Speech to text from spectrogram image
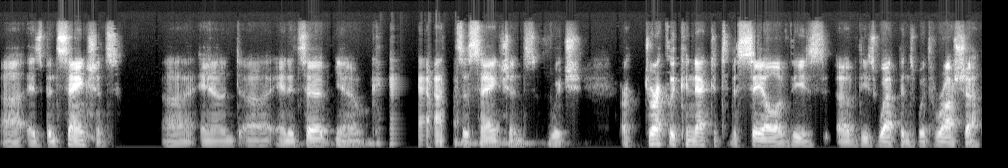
uh, has been sanctions, uh, and uh, and it's a you know CAATSA sanctions which are directly connected to the sale of these of these weapons with Russia.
